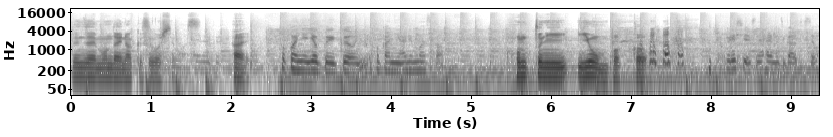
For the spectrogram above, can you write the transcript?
全然問題なく過ごしてます。はい。ここによく行くように他にありますか？本当にイオンばっか 嬉しいですね、張本からとしては。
